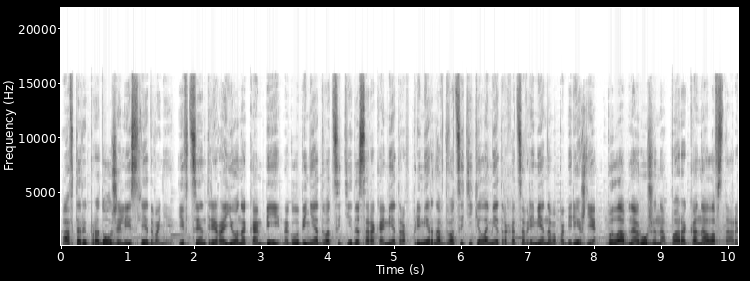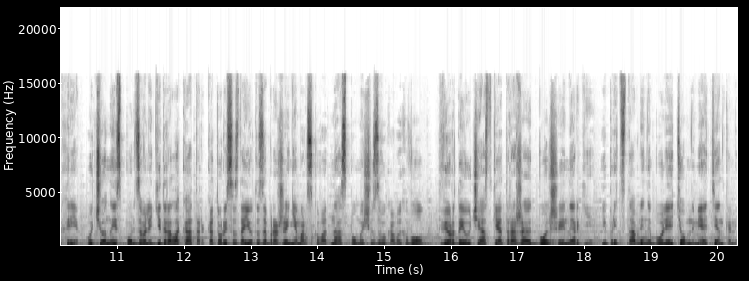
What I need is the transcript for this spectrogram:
Авторы продолжили исследование, и в центре района Камбей на глубине от 20 до 40 метров, примерно в 20 километрах от современного побережья, была обнаружена пара каналов старых рек. Ученые использовали гидролокатор, который создает изображение морского дна с помощью звуковых волн. Твердые участки отражают больше энергии и представлены более темными оттенками,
